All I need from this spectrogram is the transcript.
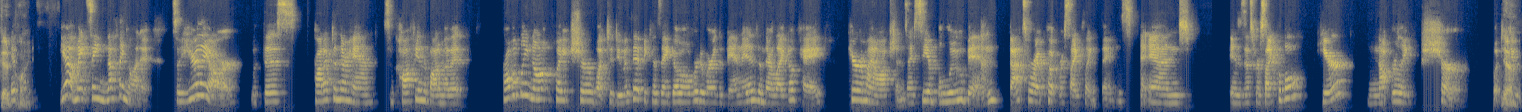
Good it, point. Yeah, it might say nothing on it. So here they are with this product in their hand, some coffee in the bottom of it, probably not quite sure what to do with it because they go over to where the bin is and they're like, okay, here are my options. I see a blue bin. That's where I put recycling things. And is this recyclable here? Not really sure what to yeah. do.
